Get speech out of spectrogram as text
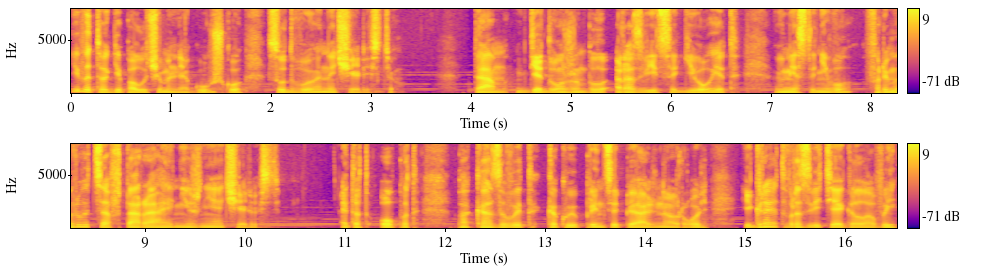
и в итоге получим лягушку с удвоенной челюстью – там, где должен был развиться геоид, вместо него формируется вторая нижняя челюсть. Этот опыт показывает, какую принципиальную роль играют в развитии головы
